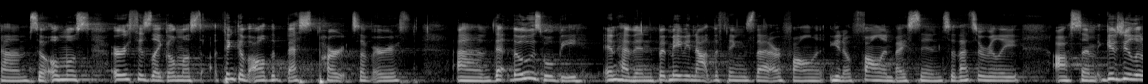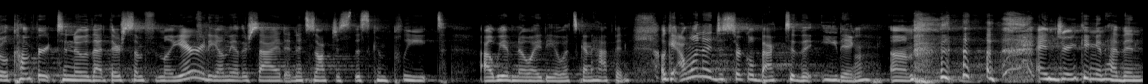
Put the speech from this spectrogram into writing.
Um, so almost Earth is like almost think of all the best parts of Earth. Um, that those will be in heaven, but maybe not the things that are fallen, you know, fallen by sin. So that's a really awesome. It gives you a little comfort to know that there's some familiarity on the other side, and it's not just this complete uh, we have no idea what's going to happen. Okay, I want to just circle back to the eating um, and drinking in heaven.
